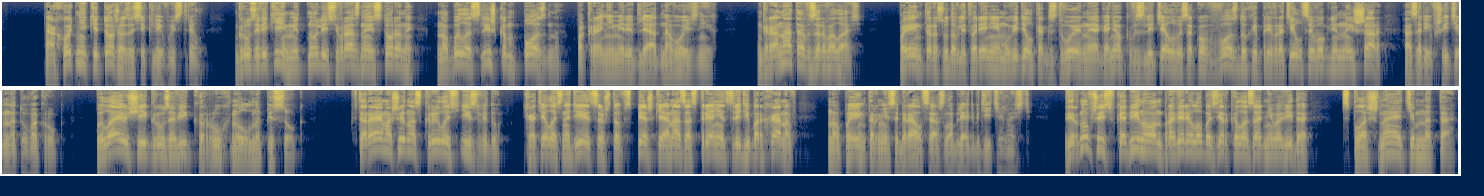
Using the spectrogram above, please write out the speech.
Охотники тоже засекли выстрел. Грузовики метнулись в разные стороны, но было слишком поздно, по крайней мере для одного из них. Граната взорвалась. Пейнтер с удовлетворением увидел, как сдвоенный огонек взлетел высоко в воздух и превратился в огненный шар, озаривший темноту вокруг. Пылающий грузовик рухнул на песок. Вторая машина скрылась из виду. Хотелось надеяться, что в спешке она застрянет среди барханов, но Пейнтер не собирался ослаблять бдительность. Вернувшись в кабину, он проверил оба зеркала заднего вида. Сплошная темнота.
